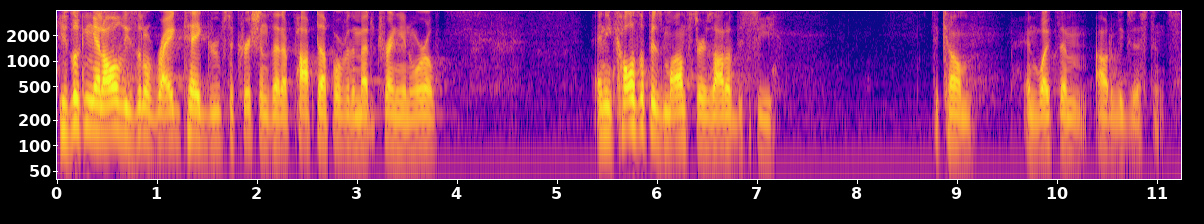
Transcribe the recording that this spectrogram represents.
He's looking at all these little ragtag groups of Christians that have popped up over the Mediterranean world. And he calls up his monsters out of the sea to come and wipe them out of existence.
